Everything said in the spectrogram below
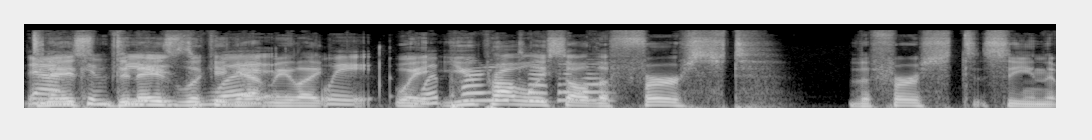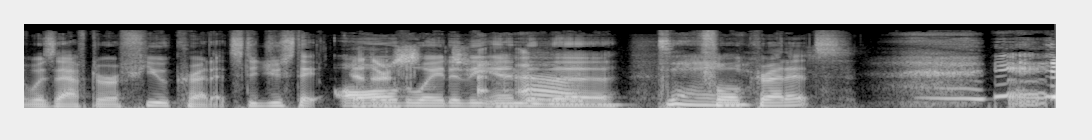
Now I'm Danae's, Danae's confused. looking at me like, wait, wait, what you part are you probably talking saw the first the first scene that was after a few credits. Did you stay all there's- the way to the end of Oh, the dang. full credits? No.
